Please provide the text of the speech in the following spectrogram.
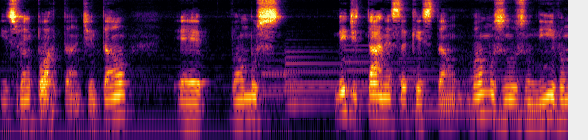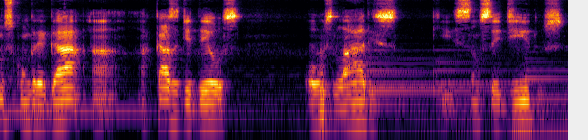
Isso é importante. Então, é, vamos meditar nessa questão. Vamos nos unir, vamos congregar a, a casa de Deus ou os lares que são cedidos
